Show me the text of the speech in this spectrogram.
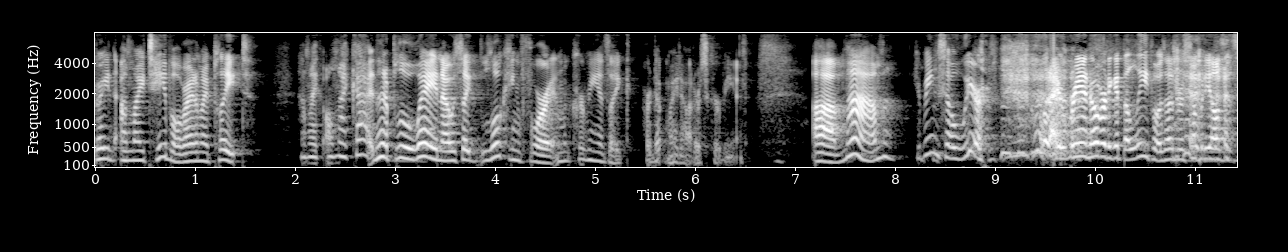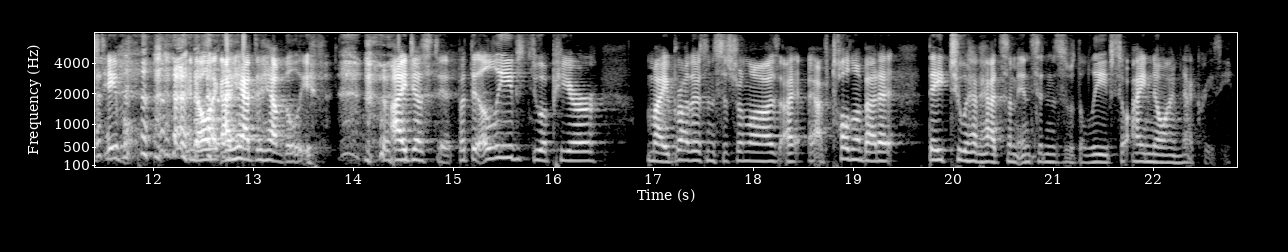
right on my table, right on my plate. I'm like, oh my god! And then it blew away, and I was like looking for it. And my Caribbean's like, her, my daughter's Caribbean. Uh, Mom, you're being so weird. but I ran over to get the leaf. It was under somebody else's table. You know, like I had to have the leaf. I just did. But the leaves do appear my brothers and sister in laws, I, I've told them about it. They too have had some incidents with the leaves, so I know I'm not crazy.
